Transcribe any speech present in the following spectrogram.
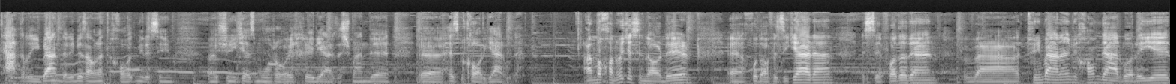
تقریبا داریم به زمان انتخابات می‌رسیم و ایشون یکی از مهره‌های خیلی ارزشمند حزب کارگر بودن اما خانم جسیندا آردرن اه، خداحافظی کردن استعفا دادن و تو این برنامه می‌خوام درباره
